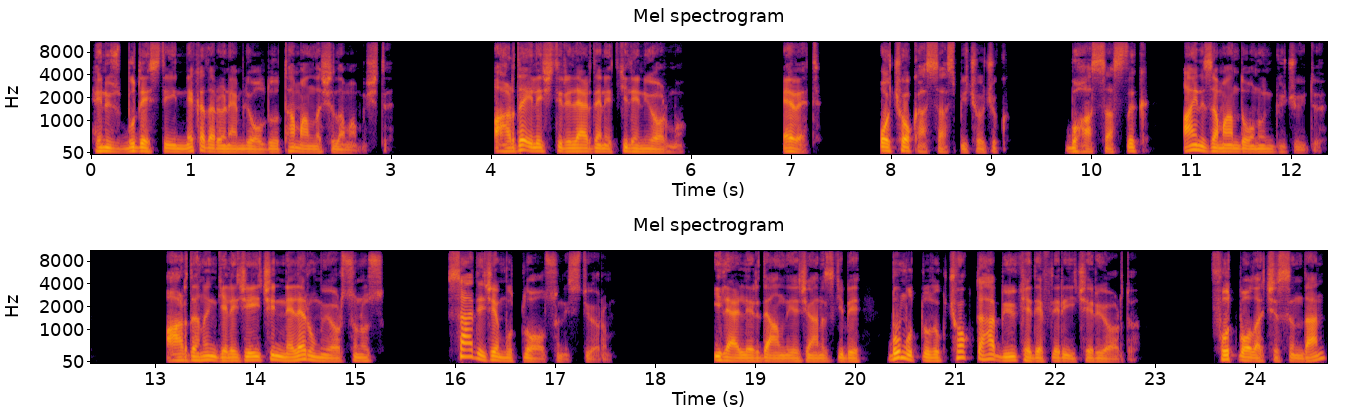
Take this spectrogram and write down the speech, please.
Henüz bu desteğin ne kadar önemli olduğu tam anlaşılamamıştı. Arda eleştirilerden etkileniyor mu? Evet, o çok hassas bir çocuk. Bu hassaslık aynı zamanda onun gücüydü. Arda'nın geleceği için neler umuyorsunuz? Sadece mutlu olsun istiyorum. İlerleri de anlayacağınız gibi bu mutluluk çok daha büyük hedefleri içeriyordu. Futbol açısından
